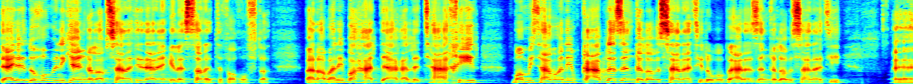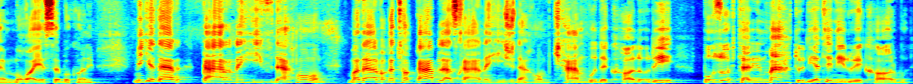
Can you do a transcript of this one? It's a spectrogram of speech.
دلیل دوم اینه که انقلاب صنعتی در انگلستان اتفاق افتاد. بنابراین با حداقل تاخیر ما می‌توانیم قبل از انقلاب صنعتی رو با بعد از انقلاب صنعتی مقایسه بکنیم. میگه در قرن 17 هم ما در واقع تا قبل از قرن 18 هم کم بوده کالوری بزرگترین محدودیت نیروی کار بود.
